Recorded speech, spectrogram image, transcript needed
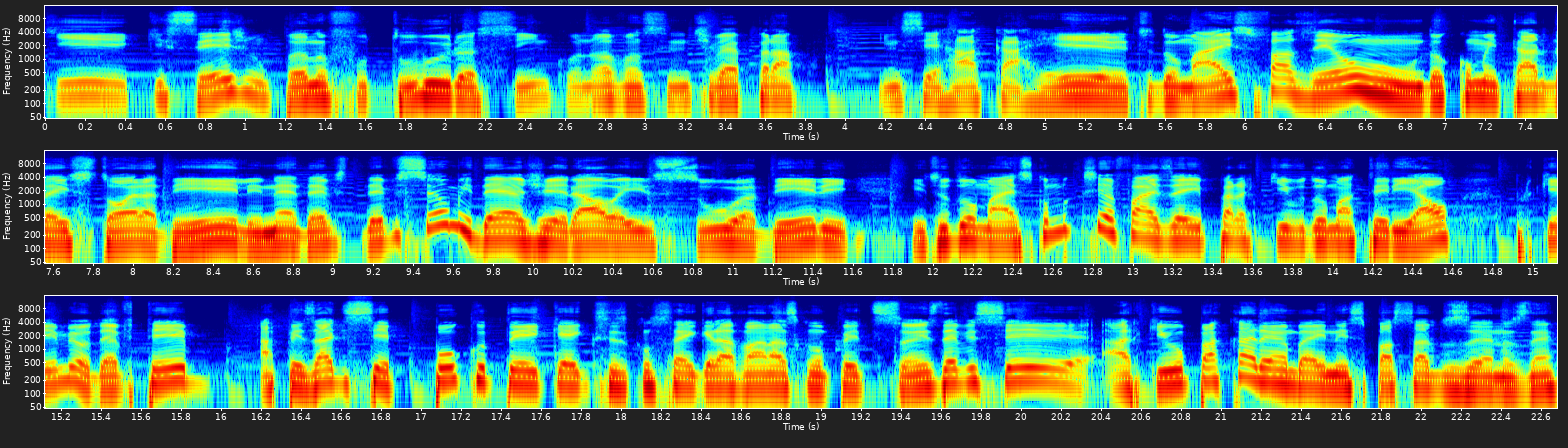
que, que seja um plano futuro, assim, quando o Avancini tiver para encerrar a carreira e tudo mais, fazer um documentário da história dele, né? Deve, deve ser uma ideia geral aí sua, dele e tudo mais. Como que você faz aí para arquivo do material? Porque, meu, deve ter apesar de ser pouco take aí que vocês conseguem gravar nas competições, deve ser arquivo pra caramba aí nesse passar dos anos, né?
